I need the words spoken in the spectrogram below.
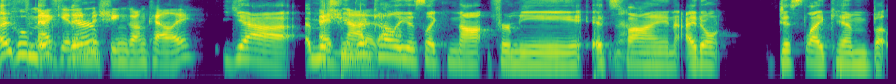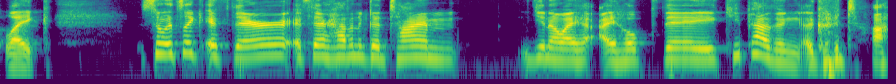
if- who Megan and Machine Gun Kelly? Yeah, Machine Gun Kelly all. is like not for me. It's No. fine. I don't dislike him, but like, so it's like if they're if they're having a good time, you know, I I hope they keep having a good time.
